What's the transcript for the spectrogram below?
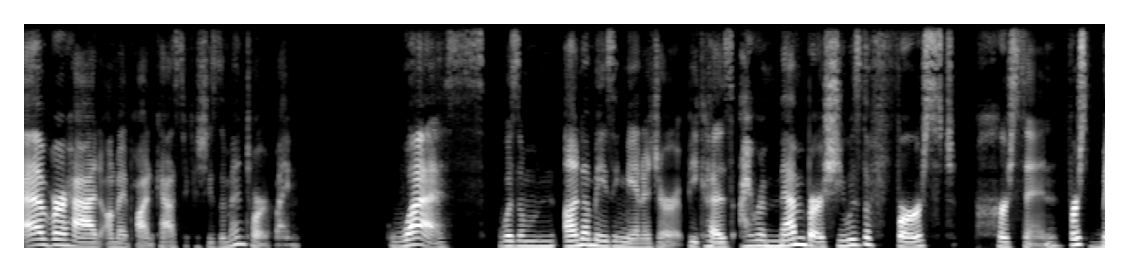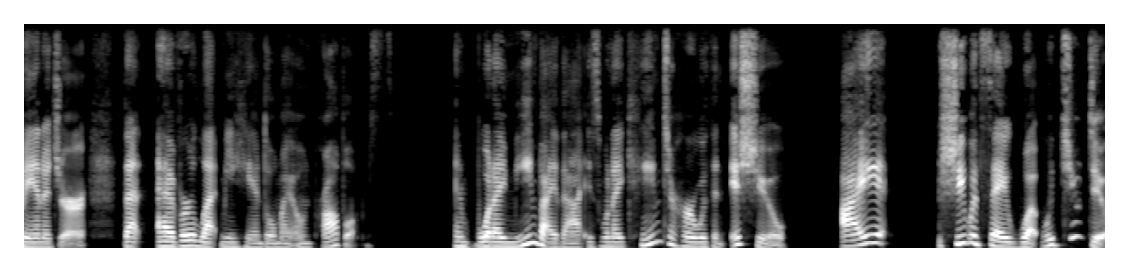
ever had on my podcast because she's a mentor of mine. Wes was an, an amazing manager because I remember she was the first person, first manager that ever let me handle my own problems. And what I mean by that is when I came to her with an issue, I, she would say, what would you do?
